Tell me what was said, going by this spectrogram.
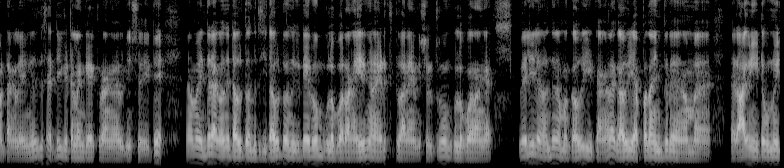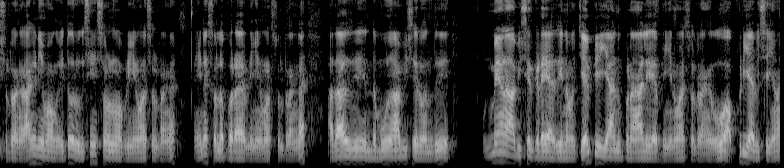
மாட்டாங்களே இவங்க எதுக்கு கேட்குறாங்க அப்படின்னு சொல்லிட்டு நம்ம இந்திராவுக்கு வந்து டவுட் வந்துருச்சு. டவுட் வந்துக்கிட்டே ரூமுக்குள்ளே போகிறாங்க இருங்க நான் எடுத்துகிட்டு வரேன் அப்படின்னு சொல்லிட்டு ரூமுக்குள்ளே போகிறாங்க வெளியில் வந்து நம்ம கௌரி இருக்காங்களா கௌரி அப்போ தான் இந்திர நம்ம ராகினி கிட்ட உண்மையை சொல்கிறாங்க ராகினி அம்மா அவங்ககிட்ட ஒரு விஷயம் சொல்லணும் அப்படிங்கிற மாதிரி சொல்கிறாங்க என்ன சொல்ல போகிற அப்படிங்கிற மாதிரி சொல்கிறாங்க அதாவது இந்த மூணு ஆஃபீஸர் வந்து உண்மையான ஆஃபீஸர் கிடையாது. நம்ம ஜேபி ஐயா அனுப்பின ஆள் அப்படிங்கிற மாதிரி சொல்கிறாங்க ஓ அப்படியா விஷயம்.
